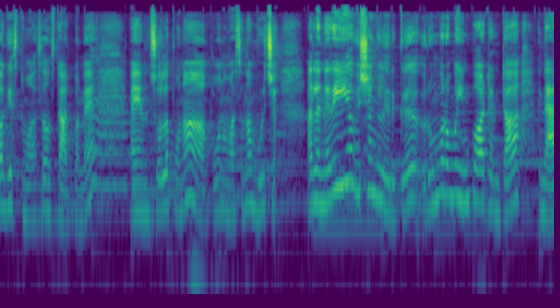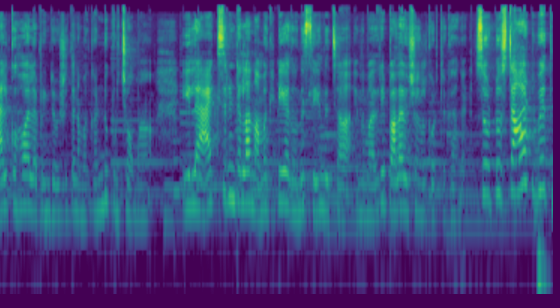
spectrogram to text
ஆகஸ்ட் மாதம் ஸ்டார்ட் பண்ணேன். அண்ட் சொல்லப்போனால் போன மாதம் தான் முடித்தேன் அதில் நிறைய விஷயங்கள் இருக்குது ரொம்ப ரொம்ப இம்பார்ட்டண்ட்டாக இந்த ஆல்கோஹால் அப்படின்ற விஷயத்த நம்ம கண்டுபிடிச்சோமா? இல்லை ஆக்சிடென்டெல்லாம் நம்மக்கிட்டே அது வந்து சேர்ந்துச்சா? இந்த மாதிரி பல விஷயங்கள் கொடுத்துருக்காங்க. ஸோ டு ஸ்டார்ட் வித்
